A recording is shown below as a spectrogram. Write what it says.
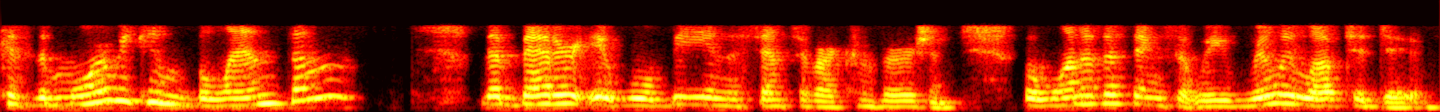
because the more we can blend them, the better it will be in the sense of our conversion. But one of the things that we really love to do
